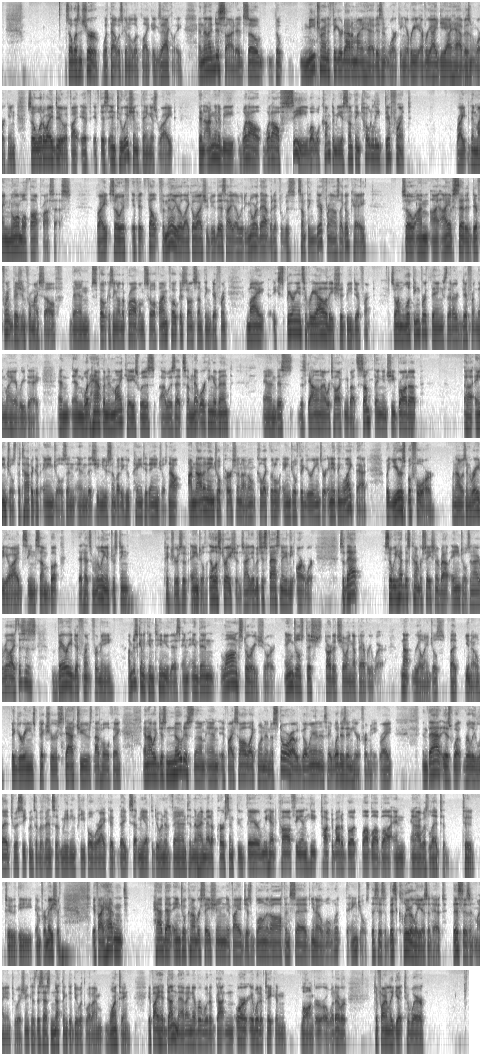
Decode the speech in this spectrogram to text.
So i wasn't sure what that was going to look like exactly. And then i decided so the me trying to figure it out in my head isn't working. Every every idea i have isn't working. So what do i do? If i if if this intuition thing is right then i'm going to be what i'll what i'll see what will come to me is something totally different right than my normal thought process right? So if if it felt familiar like oh i should do this I, I would ignore that. But if it was something different i was like okay so i'm I, I have set a different vision for myself than focusing on the problem. So if i'm focused on something different my experience of reality should be different. So i'm looking for things that are different than my everyday. And and what happened in my case was i was at some networking event and this this gal and i were talking about something and she brought up uh, angels, the topic of angels, and and that she knew somebody who painted angels. Now, I'm not an angel person. I don't collect little angel figurines or anything like that. But years before, when I was in radio, I had seen some book that had some really interesting pictures of angels, illustrations. I, it was just fascinating the artwork. So that so we had this conversation about angels, and I realized this is very different for me. I'm just going to continue this, and and then long story short, angels just started showing up everywhere not real angels, but you know, figurines, pictures, statues, that whole thing. And I would just notice them. And if I saw like one in a store, I would go in and say, what is in here for me? Right. And that is what really led to a sequence of events of meeting people where I could, they'd set me up to do an event. And then I met a person through there and we had coffee and he talked about a book, blah, blah, blah. And, and I was led to, to, to the information. If I hadn't, had that angel conversation, if I had just blown it off and said, you know, well, what the angels? This is this clearly isn't it. This isn't my intuition because this has nothing to do with what I'm wanting. If I had done that, I never would have gotten, or it would have taken longer or whatever, to finally get to where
